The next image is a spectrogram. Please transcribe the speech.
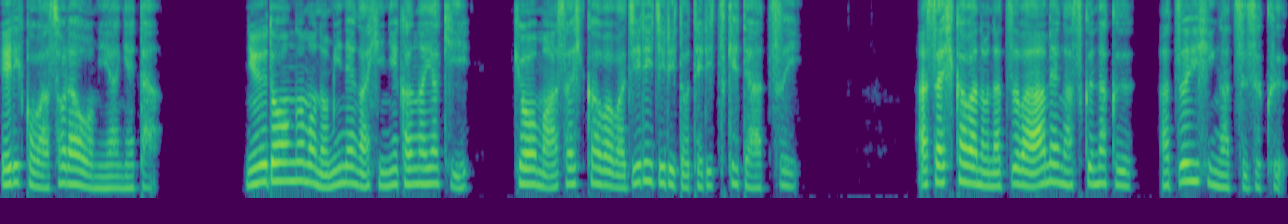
エリコは空を見上げた。入道雲の峰が日に輝き、今日も旭川はじりじりと照りつけて暑い。旭川の夏は雨が少なく、暑い日が続く。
